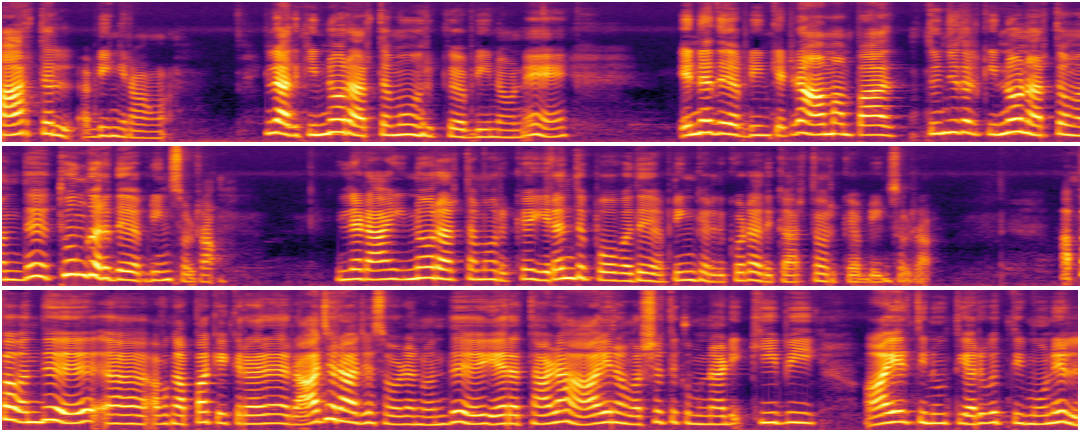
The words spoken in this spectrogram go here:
பார்த்தல் அப்படிங்கிறான் அவன். இல்லை அதுக்கு இன்னொரு அர்த்தமும் இருக்குது அப்படின்னோடனே என்னது அப்படின்னு கேட்டா ஆமாம்ப்பா துஞ்சுதலுக்கு இன்னொன்று அர்த்தம் வந்து தூங்குறது அப்படின்னு சொல்கிறான் இல்லைடா இன்னொரு அர்த்தமும் இருக்குது இறந்து போவது அப்படிங்கிறது கூட அதுக்கு அர்த்தம் இருக்குது அப்படின்னு சொல்கிறான் அப்போ வந்து அவங்க அப்பா கேட்குறாரு ராஜராஜ சோழன் வந்து ஏறத்தாழ ஆயிரம் வருஷத்துக்கு முன்னாடி கிபி ஆயிரத்தி நூற்றி அறுபத்தி மூணில்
